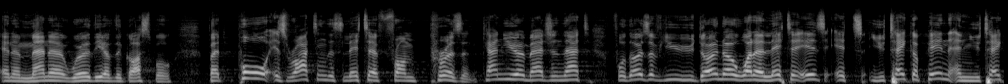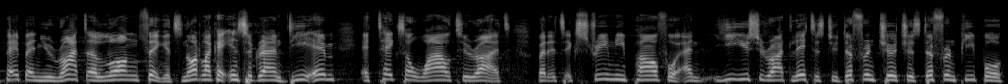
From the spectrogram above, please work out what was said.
in a manner worthy of the gospel. But Paul is writing this letter from prison. Can you imagine that? For those of you who don't know what a letter is, it's you take a pen and you take paper and you write a long thing. It's not like an Instagram DM. It takes a while to write, but it's extremely powerful. And he used to write letters to different churches, different people,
